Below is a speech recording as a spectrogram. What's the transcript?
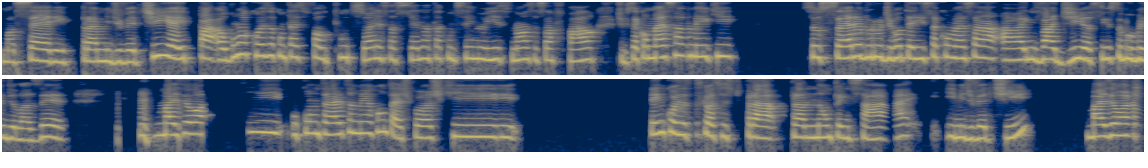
uma série para me divertir, e aí pá, alguma coisa acontece e falo, putz, olha, essa cena tá acontecendo isso, nossa, essa fala. Tipo, você começa meio que. Seu cérebro de roteirista começa a invadir assim, o seu momento de lazer. Mas eu acho que o contrário também acontece. Tipo, eu acho que tem coisas que eu assisto para não pensar e me divertir, mas eu acho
